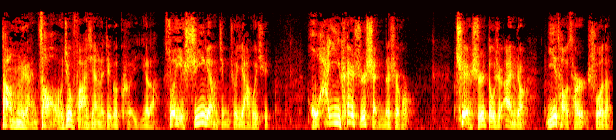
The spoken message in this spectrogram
当然早就发现了这个可疑了，所以十一辆警车押回去。哗，一开始审的时候。确实都是按照一套词儿说的，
